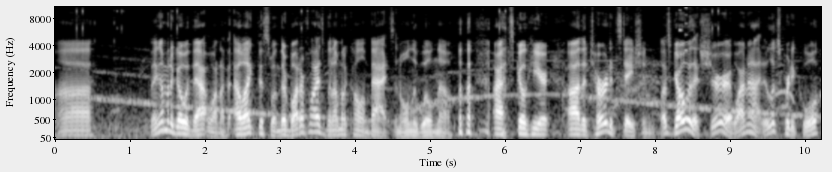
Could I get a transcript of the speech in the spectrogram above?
Uh, I think I'm to go with that one. I, I, like this one. They're butterflies, but I'm to call them bats, and only we'll know. All right, let's go here. Uh, the turreted station. Let's go with it. Sure, why not? It looks pretty cool.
